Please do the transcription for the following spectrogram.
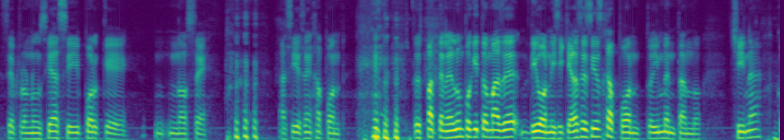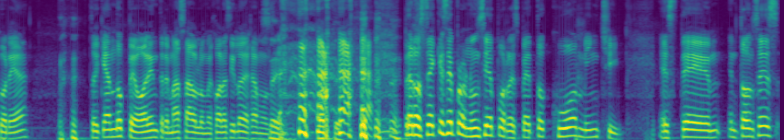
Se pronuncia así porque, no sé. Así es en Japón. Entonces, para tenerlo un poquito más de. Digo, ni siquiera sé si es Japón, estoy inventando. China, Corea. Estoy quedando peor entre más hablo, mejor así lo dejamos. Sí, Pero sé que se pronuncia por respeto Kuo Ming Chi. Este, entonces,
